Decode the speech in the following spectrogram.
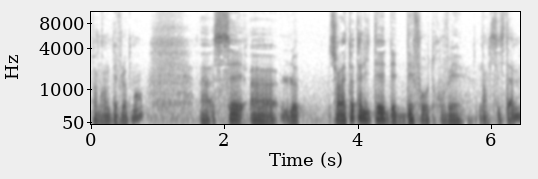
pendant le développement. Euh, c'est euh, sur la totalité des défauts trouvés dans le système,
